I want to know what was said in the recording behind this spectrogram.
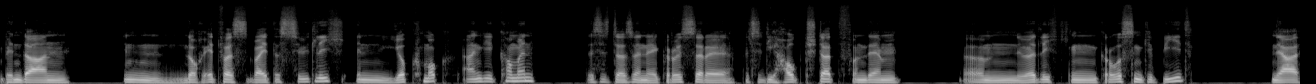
Bin dann in, noch etwas weiter südlich in Jokkmokk angekommen das ist also eine größere, also die Hauptstadt von dem ähm, nördlichen großen Gebiet. Ja,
